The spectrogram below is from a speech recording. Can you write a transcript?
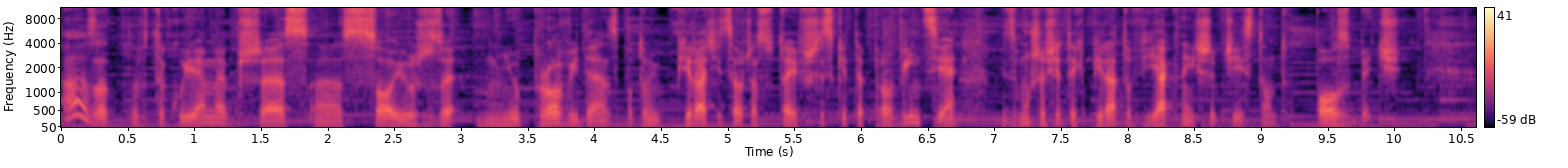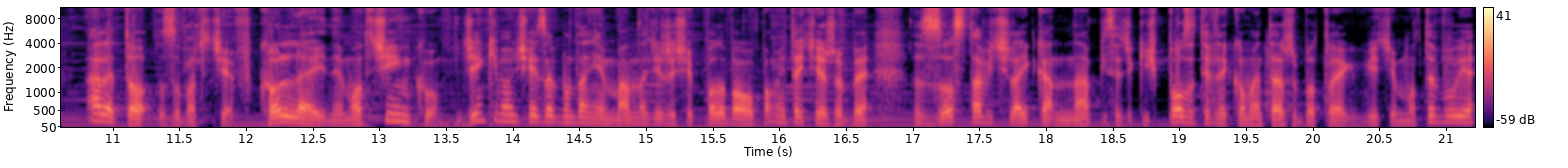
a zaatakujemy przez e, sojusz z New Providence, bo to mi piraci cały czas tutaj wszystkie te prowincje, więc muszę się tych piratów jak najszybciej stąd pozbyć. Ale to zobaczcie w kolejnym odcinku. Dzięki Wam dzisiaj za oglądanie, mam nadzieję, że się podobało. Pamiętajcie, żeby zostawić lajka, napisać jakiś pozytywny komentarz, bo to jak wiecie motywuje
